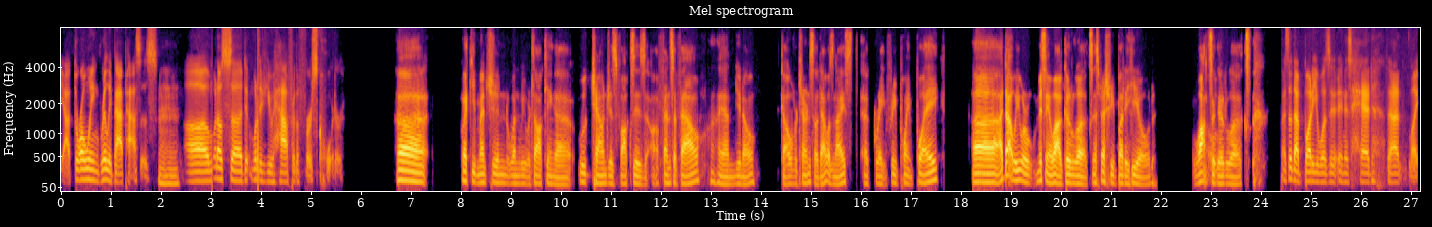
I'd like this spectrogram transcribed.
yeah, throwing really bad passes. hmm Uh, what else? Uh, did, what did you have for the first quarter? Uh, like you mentioned when we were talking, uh, Luke challenges Fox's offensive foul, and you know, got overturned. So that was nice. A great three point play. Uh, I thought we were missing a lot of good looks, especially Buddy Hield. Lots of Oh, good looks. I said that Buddy was in his head that like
